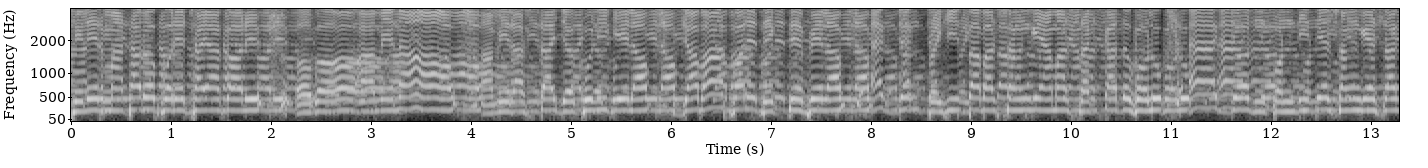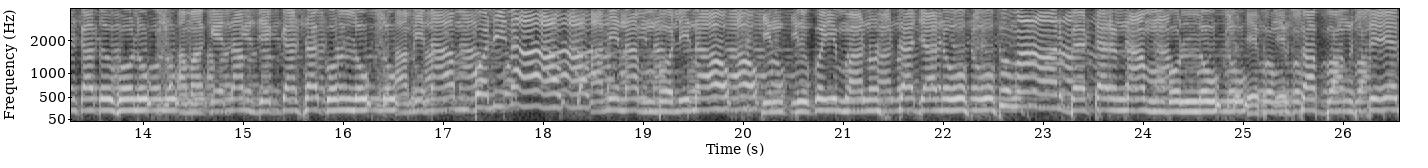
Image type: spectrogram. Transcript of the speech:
ছেলের মাথার উপরে ছায়া করে। ওগো আমিনা আমি রাস্তায় যখনই গেলাম, যাবার পরে দেখতে পেলাম, একজন প্রহিত বাবার সঙ্গে আমার সাক্ষাৎ হলো। একজন পণ্ডিতের সঙ্গে সাক্ষাৎ হলো। আমাকে নাম জিজ্ঞাসা করল। আমি নাম বলি না। আমি নাম বলি না কিন্তু কই মানুষটা জানো, তোমার বেটার নাম বলল এবং সব বংশের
